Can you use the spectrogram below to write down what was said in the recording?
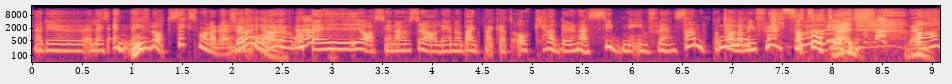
hade, eller en, nej förlåt, sex månader. Sex månader. Ja, jag var borta i, i Asien Australien och bagpackat och hade den här Sydney-influensan, på Nej, tal om. Nej, nej. Ja,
